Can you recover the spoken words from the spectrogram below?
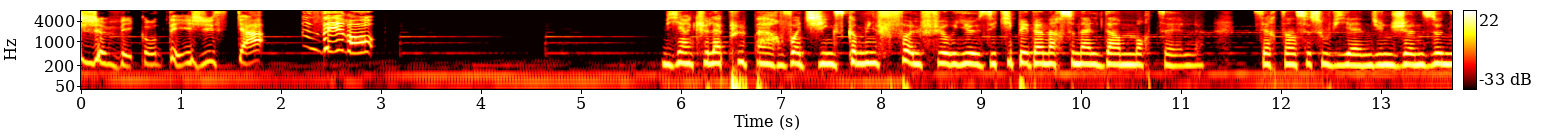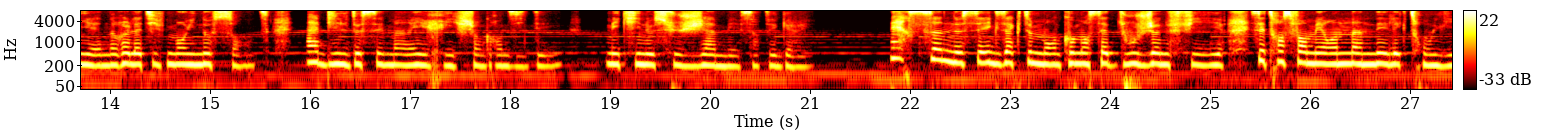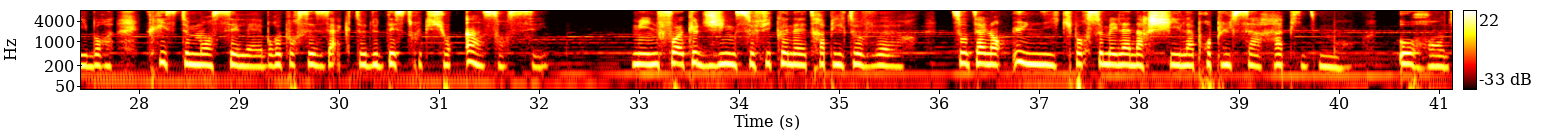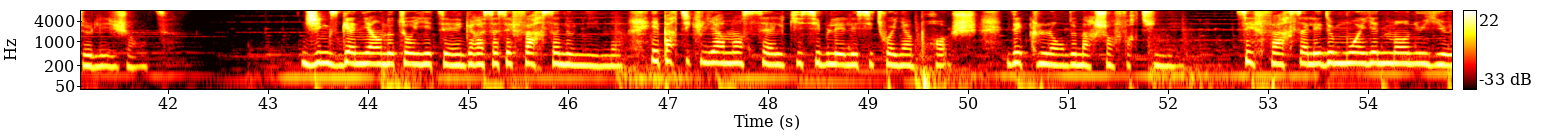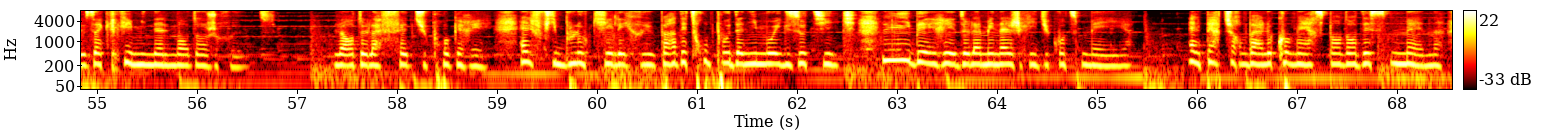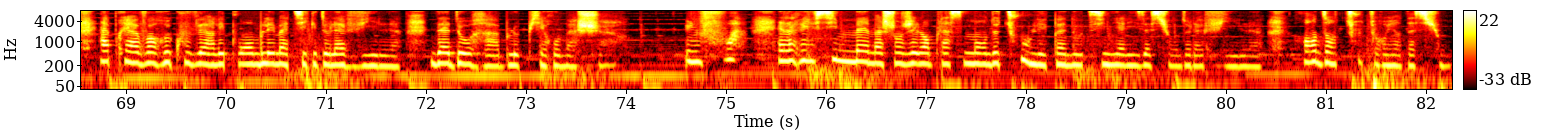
Je vais compter jusqu'à... Bien que la plupart voient Jinx comme une folle furieuse équipée d'un arsenal d'armes mortelles, certains se souviennent d'une jeune zonienne relativement innocente, habile de ses mains et riche en grandes idées, mais qui ne sut jamais s'intégrer. Personne ne sait exactement comment cette douce jeune fille s'est transformée en un électron libre, tristement célèbre pour ses actes de destruction insensés. Mais une fois que Jinx se fit connaître à Piltover, son talent unique pour semer l'anarchie la propulsa rapidement au rang de légende. Jinx gagna en notoriété grâce à ses farces anonymes, et particulièrement celles qui ciblaient les citoyens proches des clans de marchands fortunés. Ces farces allaient de moyennement ennuyeuses à criminellement dangereuses. Lors de la fête du progrès, elle fit bloquer les rues par des troupeaux d'animaux exotiques libérés de la ménagerie du comte May. Elle perturba le commerce pendant des semaines après avoir recouvert les points emblématiques de la ville d'adorables pyromacheurs. Une fois, elle réussit même à changer l'emplacement de tous les panneaux de signalisation de la ville, rendant toute orientation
